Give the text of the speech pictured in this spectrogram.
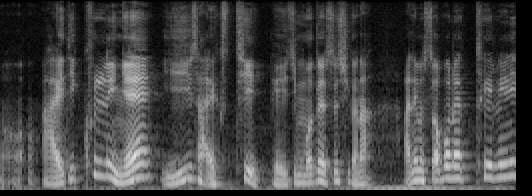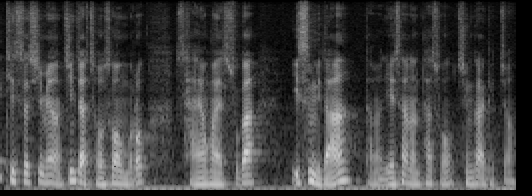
어, ID 쿨링의 224XT basic 모델 쓰시거나 아니면 서버넷 트리니티 쓰시면 진짜 저소음으로 사용할 수가 있습니다. 다만 예산은 다소 증가하겠죠.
